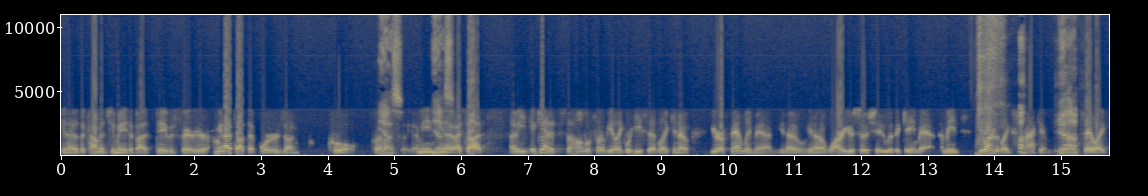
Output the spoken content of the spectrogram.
You know, the comments he made about David Farrier. I mean, I thought that borders on cruel. Quite Yes. honestly, I mean, you know, I thought. I mean, again, it's the homophobia, like where he said, like, you know, you're a family man, you know, you know, why are you associated with a gay man? I mean, he wanted to like smack him, you know, and say like,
